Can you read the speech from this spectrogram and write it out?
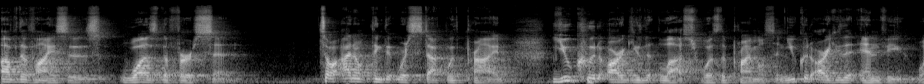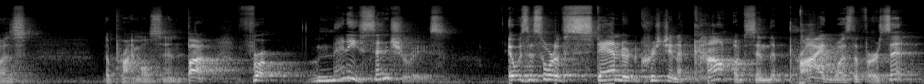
of the vices was the first sin. So I don't think that we're stuck with pride. You could argue that lust was the primal sin. You could argue that envy was the primal sin. But for many centuries, it was a sort of standard Christian account of sin that pride was the first sin.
